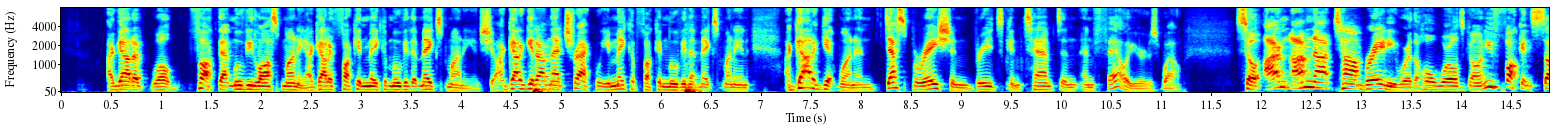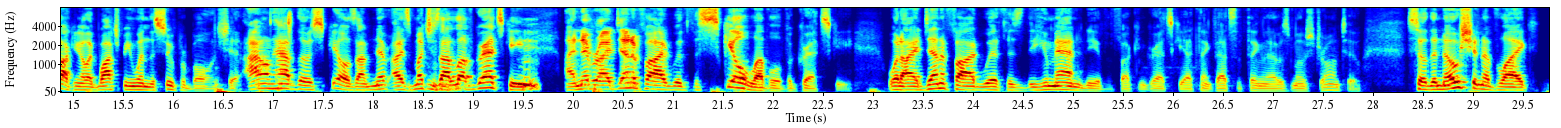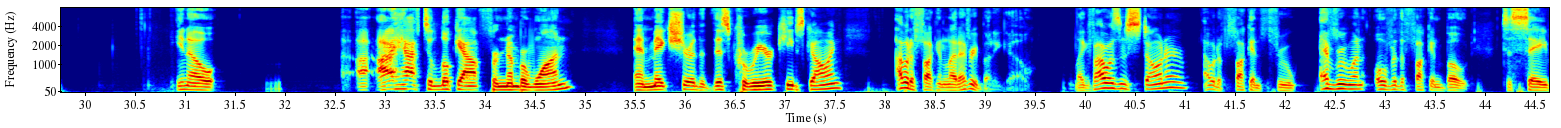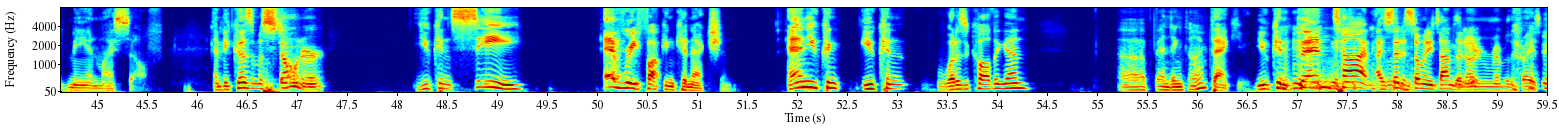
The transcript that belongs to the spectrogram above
I gotta, well, fuck, that movie lost money. I gotta fucking make a movie that makes money and shit. I gotta get on that track where you make a fucking movie that makes money and I gotta get one. And desperation breeds contempt and, and failure as well. So I'm I'm not Tom Brady where the whole world's going, you fucking suck. And you're like, watch me win the Super Bowl and shit. I don't have those skills. I've never as much as I mm-hmm. love Gretzky, mm-hmm. I never identified with the skill level of a Gretzky. What I identified with is the humanity of a fucking Gretzky. I think that's the thing that I was most drawn to. So the notion of like, you know, I, I have to look out for number one and make sure that this career keeps going. I would have fucking let everybody go. Like if I wasn't a stoner, I would have fucking threw everyone over the fucking boat to save me and myself. And because I'm a stoner, you can see every fucking connection. And you can you can what is it called again? Uh, bending time. Thank you. You can bend time. I said it so many times I don't even remember the phrase.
